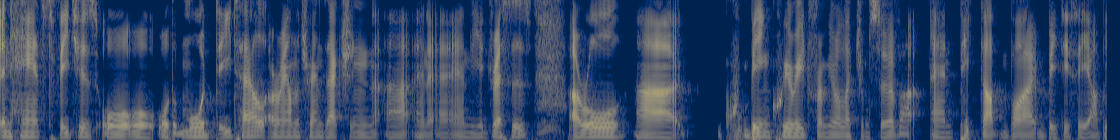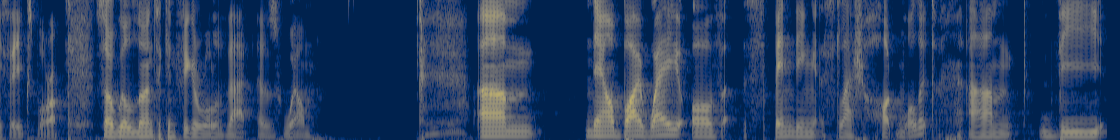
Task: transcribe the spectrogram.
enhanced features or, or, or, the more detail around the transaction uh, and, and the addresses are all uh, qu- being queried from your Electrum server and picked up by BTC RPC Explorer. So we'll learn to configure all of that as well. Um, now, by way of spending slash hot wallet, um, the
